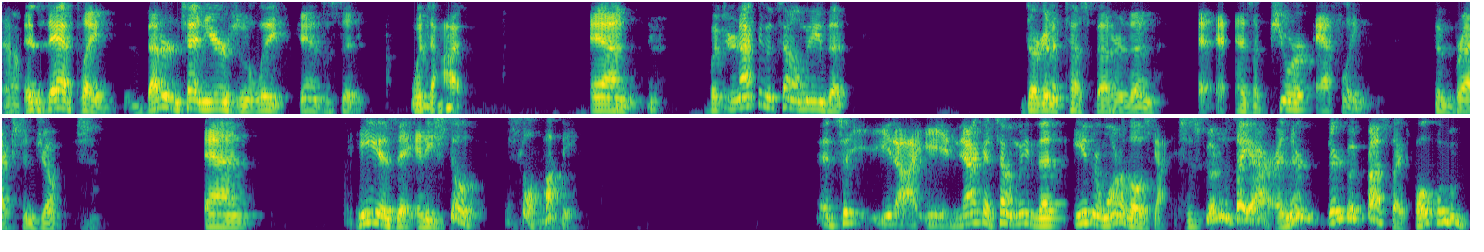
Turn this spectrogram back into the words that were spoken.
Yeah. His dad played better than 10 years in the league for Kansas City, went to mm-hmm. Iowa. And, but you're not going to tell me that they're going to test better than as a pure athlete than Braxton Jones. And he is a, and he's still still a puppy. And so you know, you're not going to tell me that either one of those guys, as good as they are, and they're they're good prospects, both of them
